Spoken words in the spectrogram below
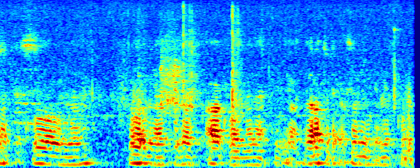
Ratsia kolme, Tornia, A3 lähti jo, Ratsia se on niin nyt kun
